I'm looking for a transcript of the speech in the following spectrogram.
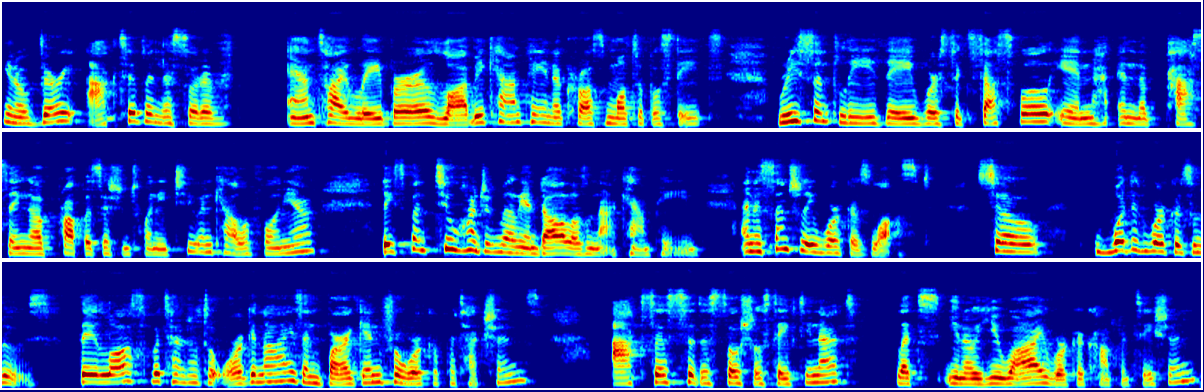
you know, very active in this sort of anti-labor lobby campaign across multiple states. Recently, they were successful in, in the passing of Proposition 22 in California. They spent $200 million in that campaign, and essentially workers lost. So what did workers lose? They lost the potential to organize and bargain for worker protections, access to the social safety net, let's, you know, UI, worker compensation.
